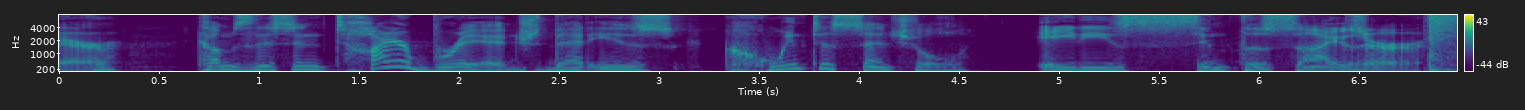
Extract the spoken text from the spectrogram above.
Nowhere comes this entire bridge that is quintessential 80s synthesizer.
